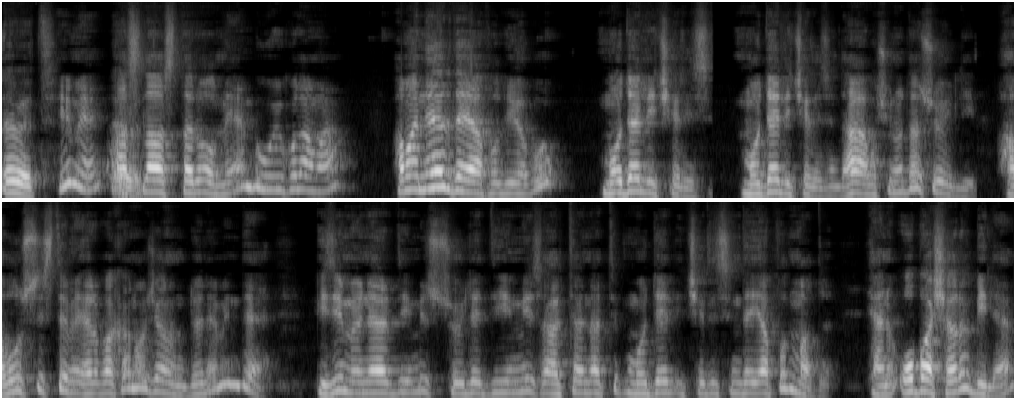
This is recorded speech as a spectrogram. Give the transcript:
Evet. Değil mi? Asla astarı olmayan bir uygulama. Ama nerede yapılıyor bu? Model içerisinde. Model içerisinde. Ha şunu da söyleyeyim. Havuz sistemi Erbakan Hoca'nın döneminde bizim önerdiğimiz, söylediğimiz alternatif model içerisinde yapılmadı. Yani o başarı bile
